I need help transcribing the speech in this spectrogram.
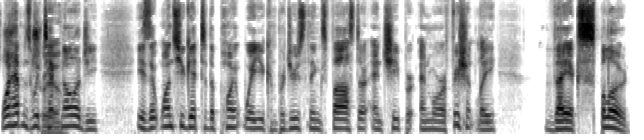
What happens with True. technology is that once you get to the point where you can produce things faster and cheaper and more efficiently, they explode,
